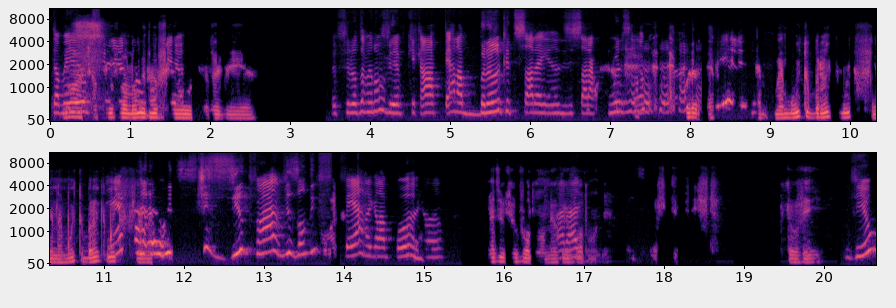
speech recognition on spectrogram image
Também Nossa, eu o volume do Fiuk outro dia. Eu prefiro também não ver, porque aquela perna branca de, sara, de saracura, sei lá. É, é- é muito branco e muito fina. Muito branco e muito É, fina. cara, é muito esquisito. Foi uma visão do inferno, aquela porra. Aquela... Mas eu vi o volume, eu Caralho. vi o volume. Eu fiquei triste. Porque eu vi. Viu?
